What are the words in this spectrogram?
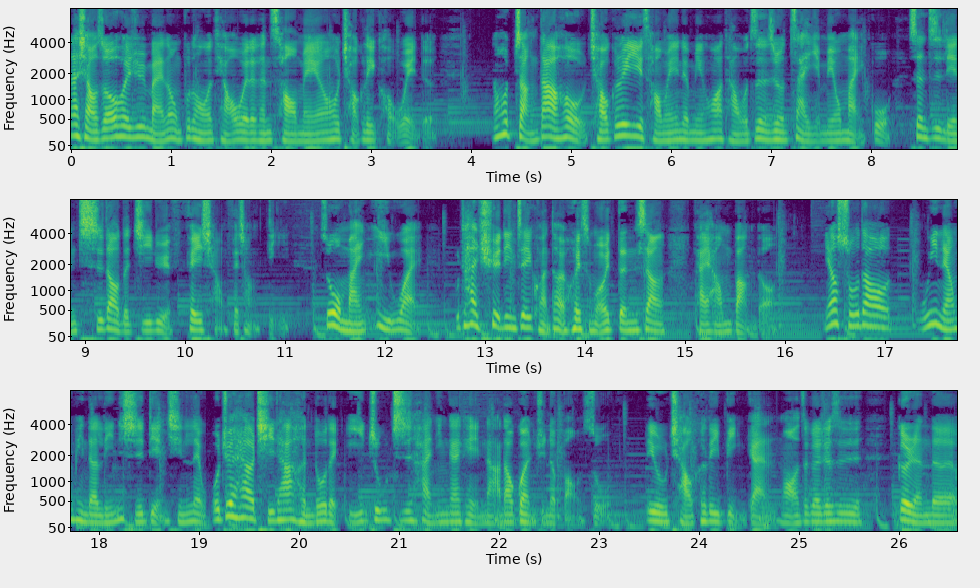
那小时候会去买那种不同的调味的，可能草莓啊或巧克力口味的。然后长大后，巧克力、草莓的棉花糖，我真的就再也没有买过，甚至连吃到的几率也非常非常低，所以我蛮意外，不太确定这一款到底为什么会登上排行榜的哦。你要说到无印良品的零食点心类，我觉得还有其他很多的遗珠之憾，应该可以拿到冠军的宝座，例如巧克力饼干哦，这个就是个人的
